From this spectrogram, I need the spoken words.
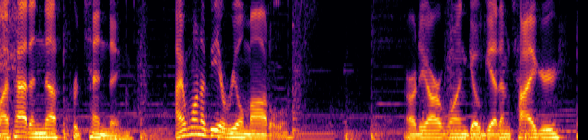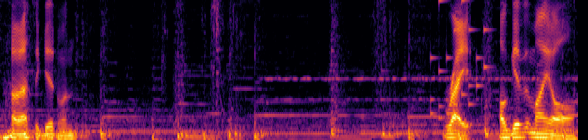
I've had enough pretending. I want to be a real model. RDR1, go get him, Tiger. Oh, that's a good one. Right, I'll give it my all.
